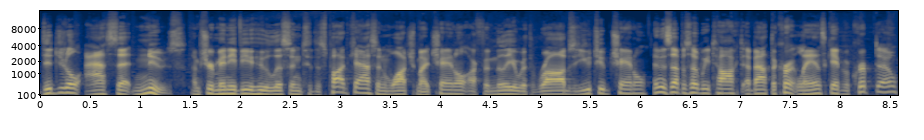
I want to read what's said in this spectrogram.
Digital Asset News. I'm sure many of you who listen to this podcast and watch my channel are familiar with Rob's YouTube channel. In this episode, we talked about the current landscape of crypto,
